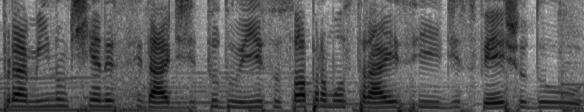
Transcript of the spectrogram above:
para mim não tinha necessidade de tudo isso só para mostrar esse desfecho do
